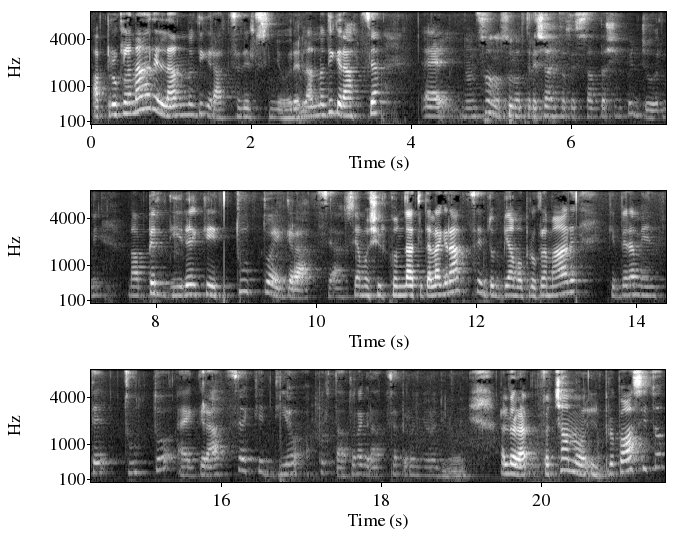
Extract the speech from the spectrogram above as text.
a proclamare l'anno di grazia del Signore. L'anno di grazia è, non sono solo 365 giorni, ma per dire che tutto è grazia. Siamo circondati dalla grazia e dobbiamo proclamare che veramente tutto è grazia e che Dio ha portato la grazia per ognuno di noi. Allora facciamo il proposito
